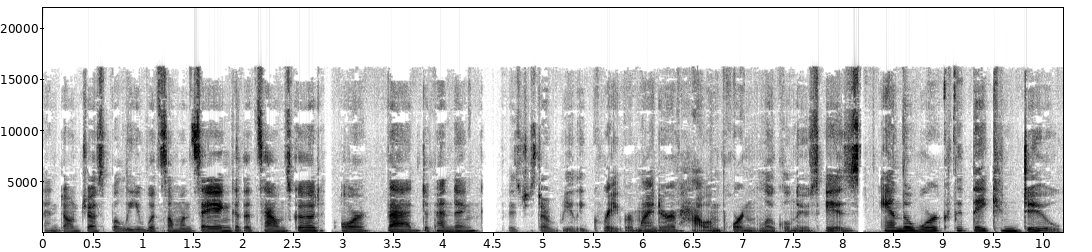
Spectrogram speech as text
and don't just believe what someone's saying because it sounds good or bad, depending is just a really great reminder of how important local news is and the work that they can do.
